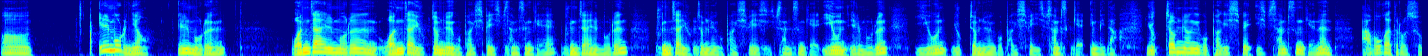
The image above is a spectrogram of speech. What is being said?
어, 1몰은요. 1몰은 원자 1몰은 원자 6.0 곱하기 10의 23승계, 분자 1몰은 분자 6.0 곱하기 10의 23승계, 이온 1몰은 이온 6.0 곱하기 10의 23승계입니다. 6.02 곱하기 10의 23승계는 아보가드로 수,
